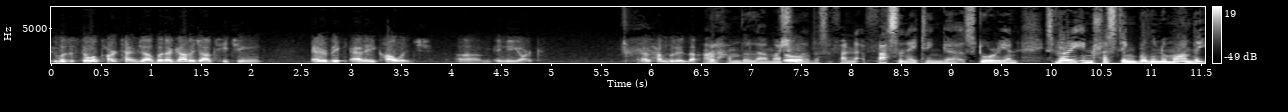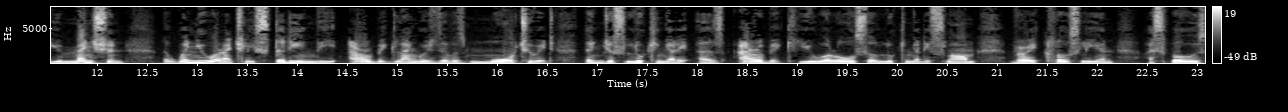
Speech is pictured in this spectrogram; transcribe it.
It was still a part-time job, but I got a job teaching Arabic at a college um, in New York. Alhamdulillah. Alhamdulillah, mashallah, that's a fan- fascinating uh, story, and it's very interesting, Brother Nouman, that you mentioned that when you were actually studying the Arabic language, there was more to it than just looking at it as Arabic. You were also looking at Islam very closely, and I suppose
